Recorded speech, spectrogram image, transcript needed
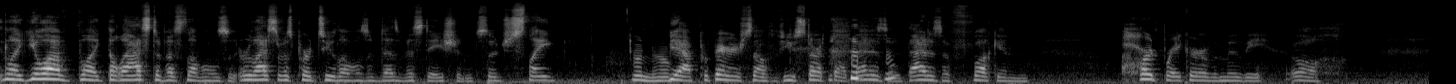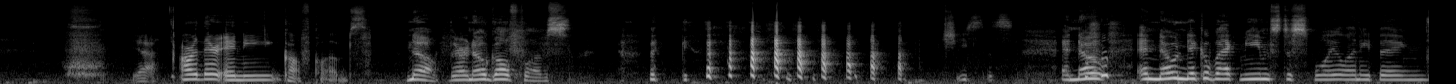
like you'll have like the Last of Us levels or Last of Us Part Two levels of devastation. So just like, Oh no. yeah, prepare yourself if you start that. That is a that is a fucking heartbreaker of a movie. Oh. Yeah. Are there any golf clubs? No, there are no golf clubs. Jesus. And no and no Nickelback memes to spoil anything.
